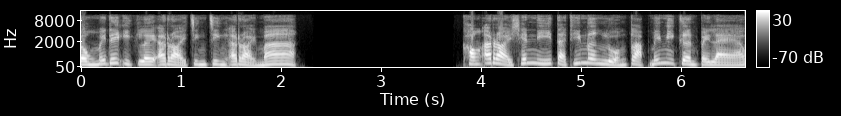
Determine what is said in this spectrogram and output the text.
ลงไม่ได้อีกเลยอร่อยจริง ๆ อร่อยมาก ของอร่อยเช่นนี้แต่ที่เมืองหลวงกลับไม่มีเกินไปแล้ว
